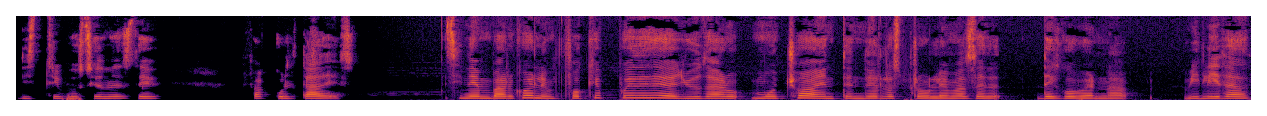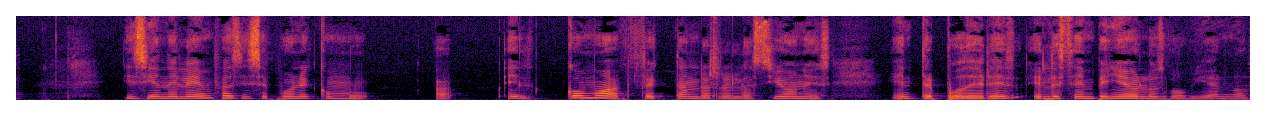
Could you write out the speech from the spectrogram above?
distribuciones de facultades. Sin embargo, el enfoque puede ayudar mucho a entender los problemas de, de gobernabilidad. Y si en el énfasis se pone como el cómo afectan las relaciones entre poderes, el desempeño de los gobiernos,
